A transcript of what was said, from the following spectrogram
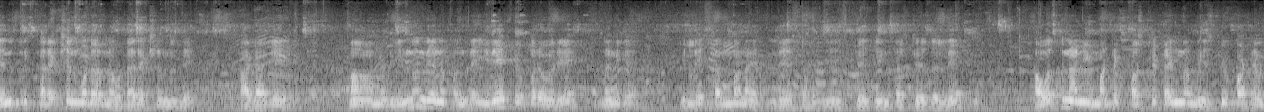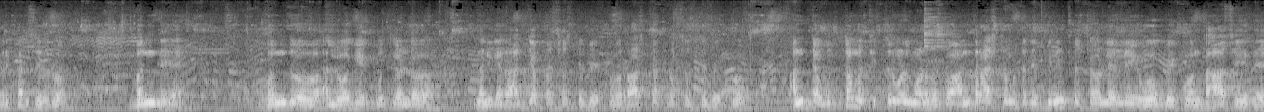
ಏನಿದ್ರು ಕರೆಕ್ಷನ್ ಮಾಡೋರು ನಾವು ಡೈರೆಕ್ಷನಲ್ಲಿ ಹಾಗಾಗಿ ಆಮೇಲೆ ಇನ್ನೊಂದು ಏನಪ್ಪ ಅಂದರೆ, ಇದೇ ಫೆಬ್ರವರಿ ನನಗೆ ಇಲ್ಲಿ ಸನ್ಮಾನ ಆಯಿತು. ಇದೇ ಸಭೆಗೆ ಈ ಸ್ಟೇಜ್ ಇಂಥ ಸ್ಟೇಜಲ್ಲಿ ಅವತ್ತು ನಾನು ಈ ಮಠಕ್ಕೆ ಫಸ್ಟ್ ಟೈಮ್ ನಮ್ಮ ಎಸ್ ಪಿ ಪಾಟೀಲ್ರು ಕರೆಸಿದ್ರು. ಬಂದೆ, ಬಂದು ಅಲ್ಲಿ ಹೋಗಿ ಕೂತ್ಕೊಂಡು ನನಗೆ ರಾಜ್ಯ ಪ್ರಶಸ್ತಿ ಬೇಕು, ರಾಷ್ಟ್ರ ಪ್ರಶಸ್ತಿ ಬೇಕು ಅಂಥ ಉತ್ತಮ ಚಿತ್ರಗಳು ಮಾಡಬೇಕು, ಅಂತಾರಾಷ್ಟ್ರ ಮಟ್ಟದ ಫಿಲಿಮ್ ಫೆಸ್ಟಿವಲಲ್ಲಿ ಹೋಗಬೇಕು ಅಂತ ಆಸೆ ಇದೆ.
